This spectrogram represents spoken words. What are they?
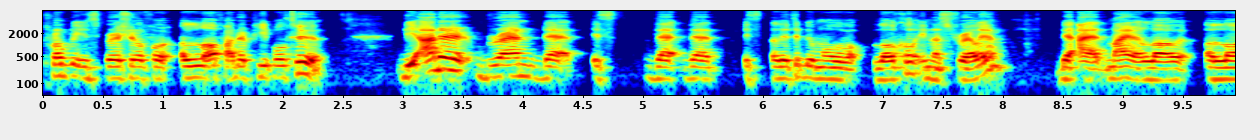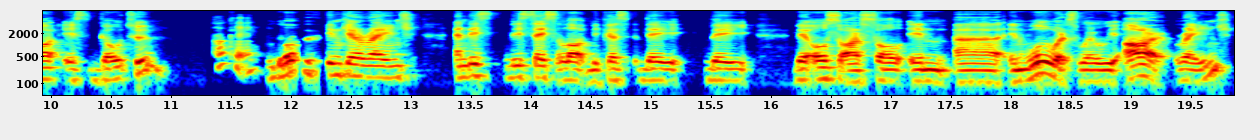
probably inspirational for a lot of other people too. The other brand that is that that is a little bit more local in Australia that I admire a lot a lot is GoTo. Okay. GoTo skincare range, and this this says a lot because they they they also are sold in uh, in Woolworths where we are range.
